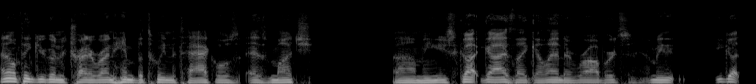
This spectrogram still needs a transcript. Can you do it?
I don't think you're going to try to run him between the tackles as much. Um, mean, you've got guys like Landon Roberts. I mean, you got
